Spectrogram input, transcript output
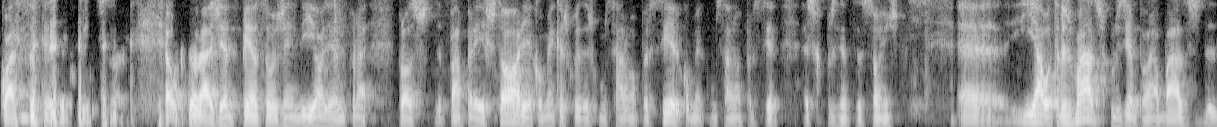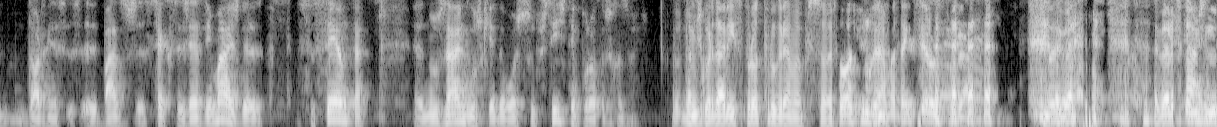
quase certeza que isso. É? é o que toda a gente pensa hoje em dia, olhando para, para, os, para a pré-história, como é que as coisas começaram a aparecer, como é que começaram a aparecer as representações. Uh, e há outras bases, por exemplo, há bases de, de ordem, bases sexagesimais, de 60, uh, nos ângulos que ainda hoje subsistem por outras razões. Vamos guardar isso para outro programa, professor. Para outro programa, tem que ser outro programa. Agora, agora estamos, ah, no,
